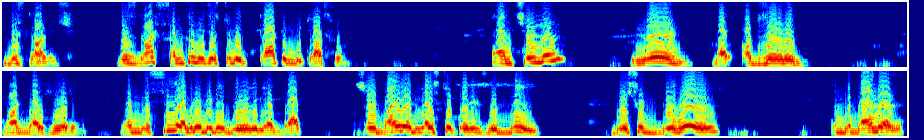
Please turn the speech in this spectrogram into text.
this knowledge. This is not something which is to be taught in the classroom. And children learn by observing, not by hearing. When they see everybody behaving like that, so my advice to parents would be, they should behave in the manner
